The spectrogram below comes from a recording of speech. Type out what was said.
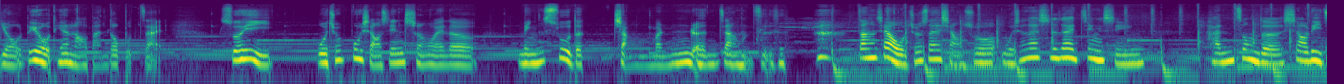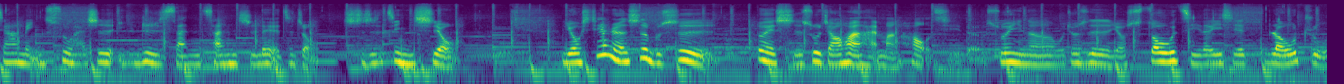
有六天老板都不在，所以我就不小心成为了民宿的掌门人这样子。当下我就在想说，我现在是在进行韩综的效力加民宿，还是一日三餐之类的这种实境秀？有些人是不是？对食宿交换还蛮好奇的，所以呢，我就是有收集了一些楼主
